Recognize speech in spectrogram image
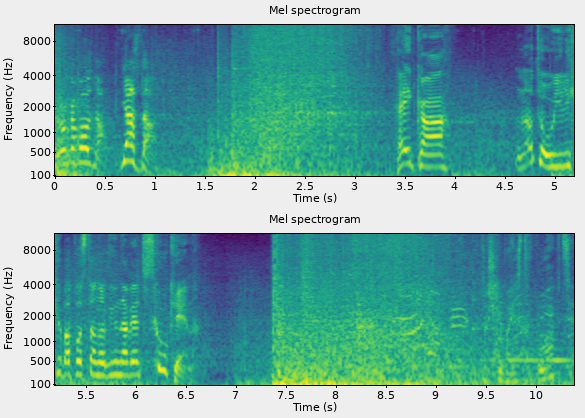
Droga wolna! Jazda! Hejka! No to Willy chyba postanowił nawiać z hukiem. Ktoś chyba jest w pułapce.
